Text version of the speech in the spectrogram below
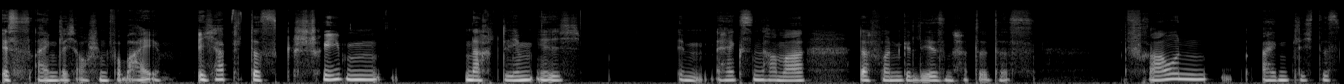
ist es eigentlich auch schon vorbei. Ich habe das geschrieben, nachdem ich im Hexenhammer davon gelesen hatte, dass Frauen eigentlich das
